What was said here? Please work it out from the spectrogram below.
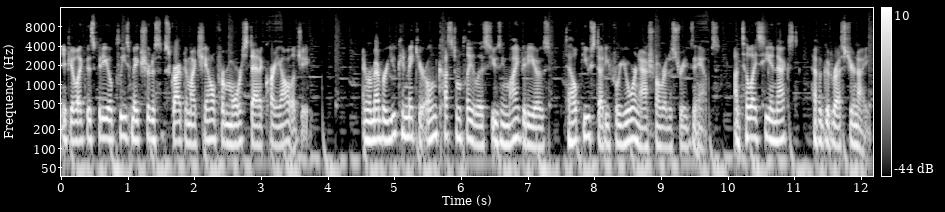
If you like this video, please make sure to subscribe to my channel for more static cardiology. And remember, you can make your own custom playlists using my videos to help you study for your National Registry exams. Until I see you next, have a good rest of your night.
